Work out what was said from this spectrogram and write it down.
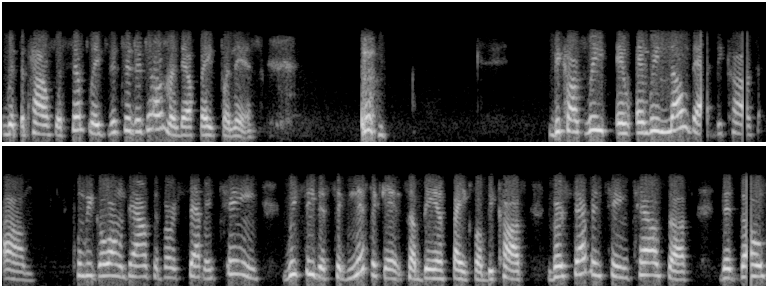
with the pounds was simply to determine their faithfulness. because we and, and we know that because um, when we go on down to verse 17, we see the significance of being faithful because verse 17 tells us that those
